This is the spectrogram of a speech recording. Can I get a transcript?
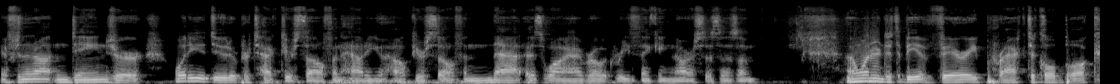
If they're not in danger, what do you do to protect yourself and how do you help yourself? And that is why I wrote Rethinking Narcissism. I wanted it to be a very practical book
